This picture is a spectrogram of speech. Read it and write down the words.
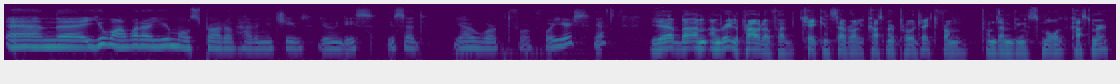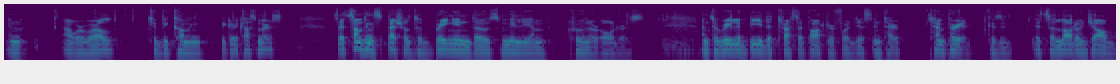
And uh, Johan, what are you most proud of having achieved during this? You said you have worked for four years, yeah? Yeah, but I'm, I'm really proud of I've taken several customer projects from from them being a small customer in our world to becoming bigger customers. So it's something special to bring in those million kroner orders and to really be the trusted partner for this entire time period because it, it's a lot of job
